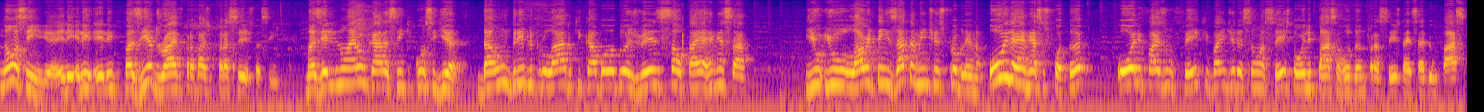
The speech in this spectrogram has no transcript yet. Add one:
Não assim, ele, ele, ele fazia drive para a cesta, assim. Mas ele não era um cara assim que conseguia dar um drible para o lado, quicar a bola duas vezes, saltar e arremessar. E, e o Lowry tem exatamente esse problema. Ou ele arremessa spot-up, ou ele faz um fake, vai em direção à cesta, ou ele passa rodando para a cesta, recebe um passe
